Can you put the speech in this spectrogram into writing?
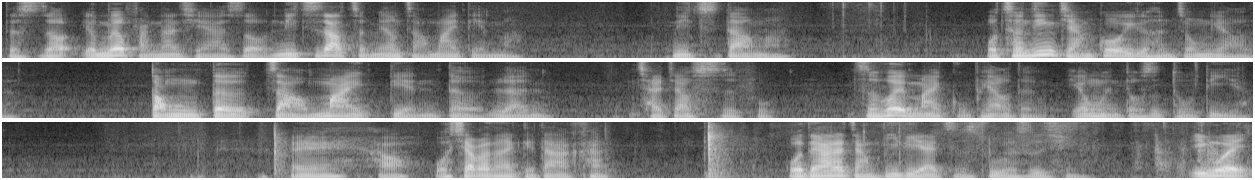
的时候？有没有反弹起来的时候？你知道怎么样找卖点吗？你知道吗？我曾经讲过一个很重要的，懂得找卖点的人才叫师傅，只会买股票的永远都是徒弟啊。哎，好，我下半段给大家看，我等下再讲 B D I 指数的事情，因为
